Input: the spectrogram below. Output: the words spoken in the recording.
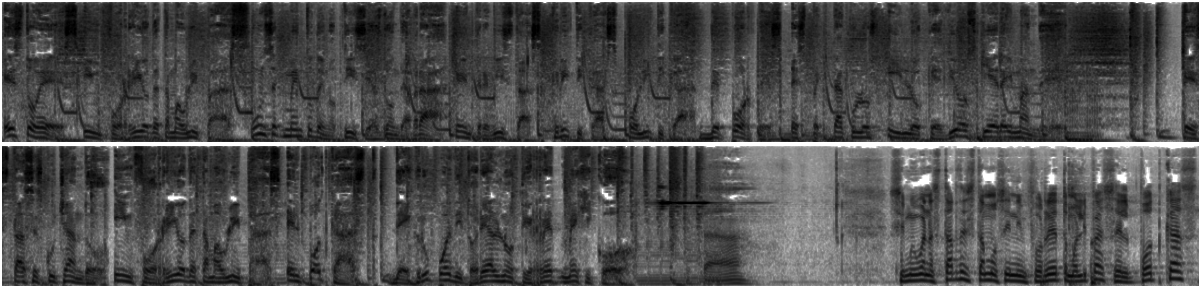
Esto es Inforrío de Tamaulipas, un segmento de noticias donde habrá entrevistas, críticas, política, deportes, espectáculos y lo que Dios quiera y mande. Estás escuchando Inforrío de Tamaulipas, el podcast de Grupo Editorial Notired México. Sí, muy buenas tardes. Estamos en Inforrío de Tamaulipas, el podcast.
